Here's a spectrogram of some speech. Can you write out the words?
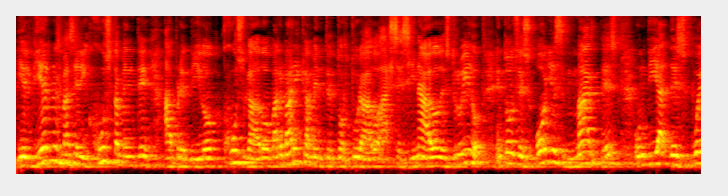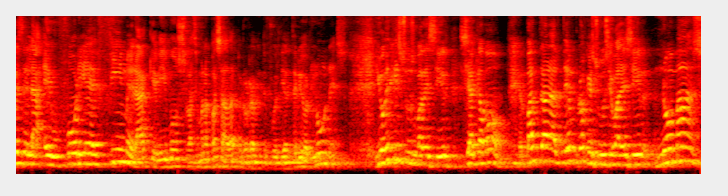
Y el viernes va a ser injustamente aprendido, juzgado, barbáricamente torturado, asesinado, destruido. Entonces hoy es martes, un día después de la euforia efímera que vimos la semana pasada, pero realmente fue el día anterior, lunes. Y hoy Jesús va a decir, se acabó. Va a entrar al templo Jesús y va a decir, no más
